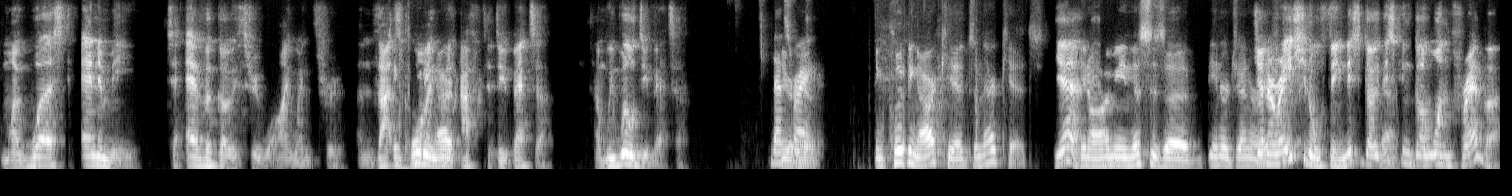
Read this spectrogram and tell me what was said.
my worst enemy to ever go through what I went through. And that's Including why we our- have to do better. And we will do better. That's Here, right. here. Including our kids and their kids. Yeah. You know, I mean, this is a intergenerational. Generational thing. This go this can go on forever.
